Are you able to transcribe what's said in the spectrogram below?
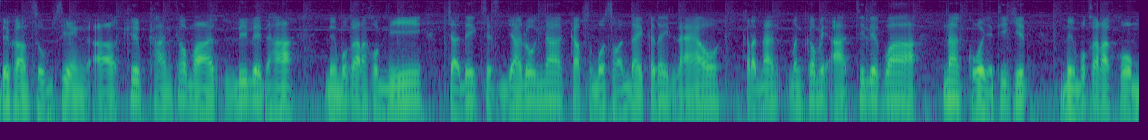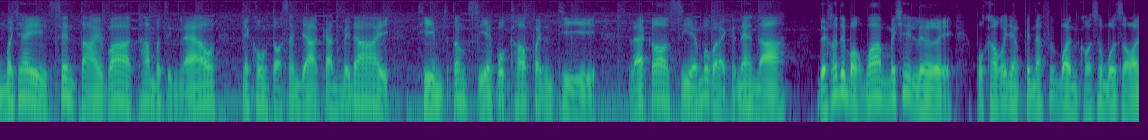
ด้วยความสุ่มเสี่ยงคืบคานเข้ามาเรื่อยๆนะฮะหนึ่งมกราคมนี้จะได้เซ็นสัญญาล่วงหน้ากับสโมสรใดก็ได้แล้ว กระนั้นมันก็ไม่อาจที่เรียกว่าน่ากลัวอย่างที่คิดหนึ่งมกราคมไม่ใช่เส้นตายว่าถ้ามาถึงแล้ว ยังคงต่อสัญญากันไม่ได้ ทีมจะต้องเสียพวกเขาไปทันที และก็เสียเมื่อไหร่กันแน่นะ โดยเขาได้บอกว่าไม่ใช่เลย พวกเขาก็ยังเป็นนักฟุตบอลของสโมสร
